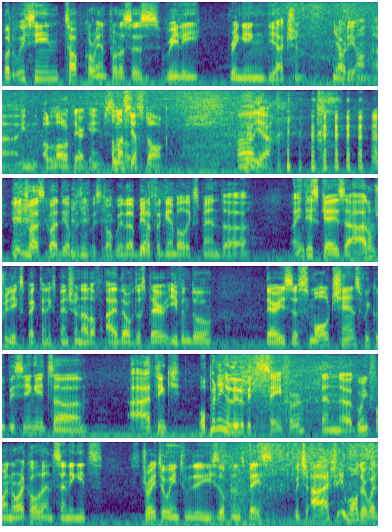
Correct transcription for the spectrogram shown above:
but we've seen top Korean Protosses really bringing the action Yeah. early on uh, in a lot of their games. Unless so- you're Stork. Oh yeah. it was quite the opposite with Stork, with a bit Yeah. of a gamble expand. Uh, in this case, I don't really expect an expansion out of either of those players, even though there is a small chance we could be seeing it. Uh, I think opening a little bit safer than uh, going for an Oracle and sending it straight away into the, his opponent's base, which I actually wonder what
